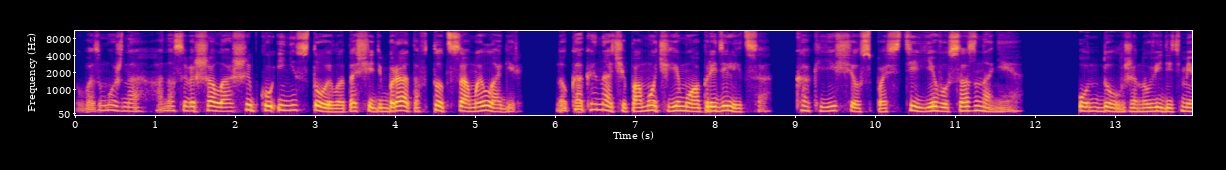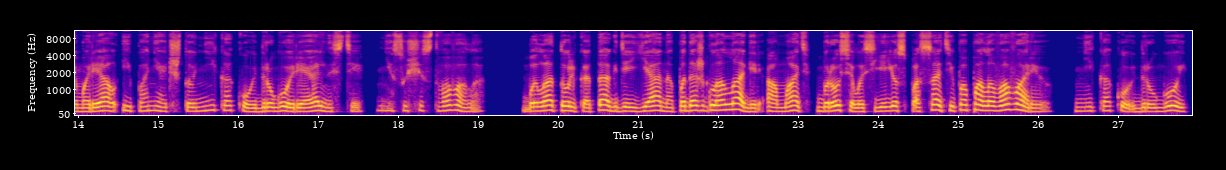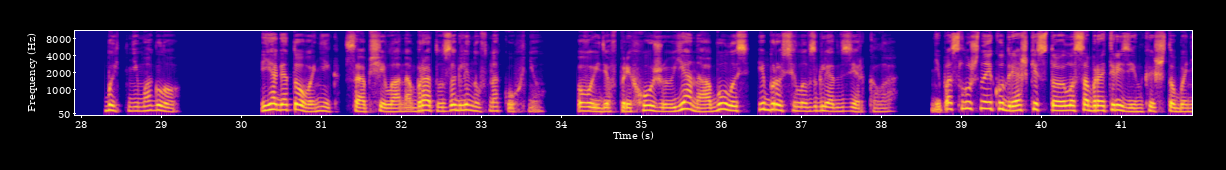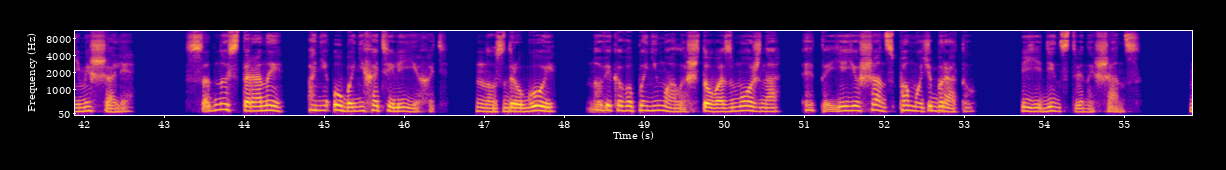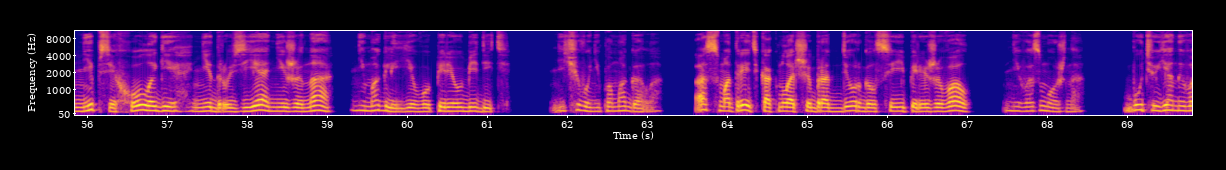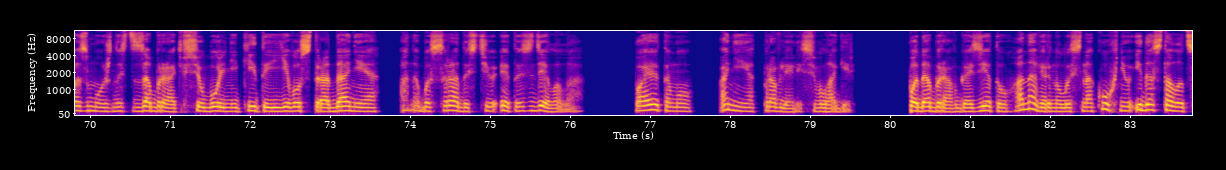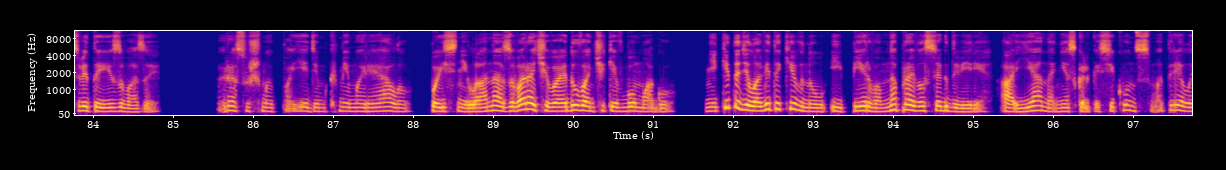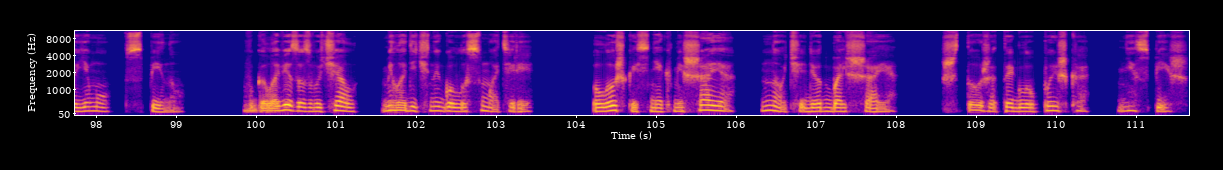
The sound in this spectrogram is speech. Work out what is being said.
Возможно, она совершала ошибку и не стоило тащить брата в тот самый лагерь. Но как иначе помочь ему определиться? Как еще спасти его сознание? Он должен увидеть мемориал и понять, что никакой другой реальности не существовало. Была только та, где Яна подожгла лагерь, а мать бросилась ее спасать и попала в аварию. Никакой другой быть не могло. «Я готова, Ник», — сообщила она брату, заглянув на кухню. Выйдя в прихожую, Яна обулась и бросила взгляд в зеркало. Непослушные кудряшки стоило собрать резинкой, чтобы не мешали. С одной стороны, они оба не хотели ехать, но с другой, Новикова понимала, что, возможно, это ее шанс помочь брату. Единственный шанс. Ни психологи, ни друзья, ни жена не могли его переубедить. Ничего не помогало. А смотреть, как младший брат дергался и переживал, невозможно. Будь у Яны возможность забрать всю боль Никиты и его страдания, она бы с радостью это сделала. Поэтому они и отправлялись в лагерь. Подобрав газету, она вернулась на кухню и достала цветы из вазы. «Раз уж мы поедем к мемориалу», — пояснила она, заворачивая дуванчики в бумагу. Никита деловито кивнул и первым направился к двери, а Яна несколько секунд смотрела ему в спину. В голове зазвучал мелодичный голос матери. Ложкой снег мешая, ночь идет большая. Что же ты, глупышка, не спишь?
